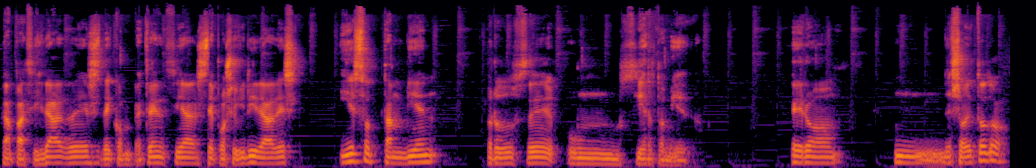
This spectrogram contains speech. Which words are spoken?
capacidades, de competencias, de posibilidades, y eso también produce un cierto miedo. Pero, mm, sobre todo,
